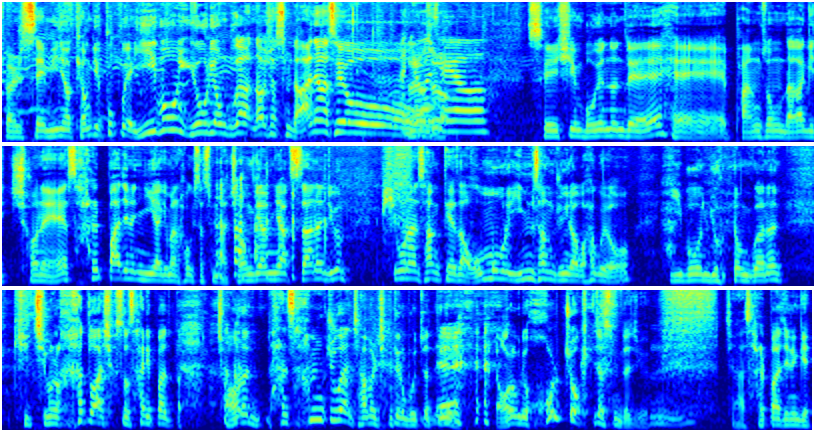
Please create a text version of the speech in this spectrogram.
절세 미녀 경기 북부의 이보은 요리연구가 나오셨습니다. 안녕하세요. 안녕하세요. 셋이 모였는데 에, 방송 나가기 전에 살 빠지는 이야기만 하고 있었습니다. 정대현 약사는 지금 피곤한 상태에서 온몸으로 임상 중이라고 하고요. 이보은 요연과는 기침을 하도 하셔서 살이 빠졌다. 저는 한 3주간 잠을 제대로 못 잤더니 네. 얼굴이 홀쭉해졌습니다, 지금. 자, 살 빠지는 게,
